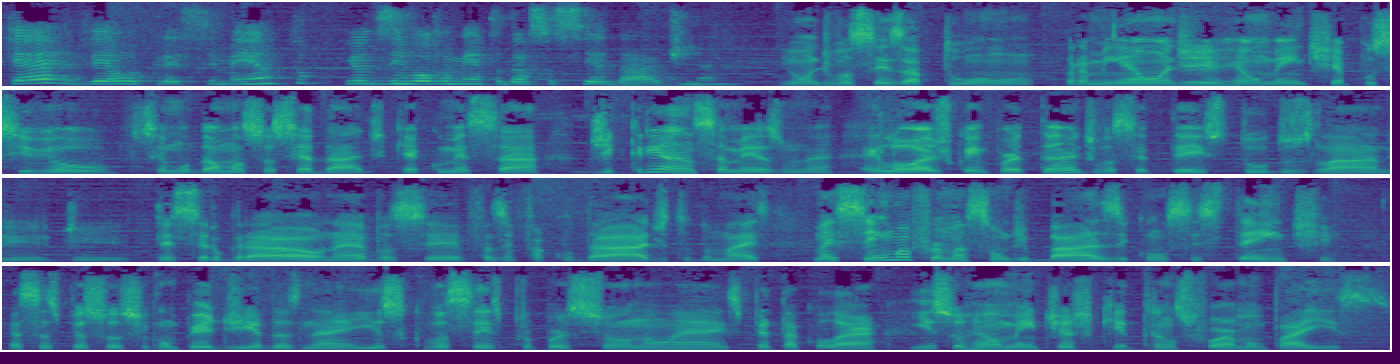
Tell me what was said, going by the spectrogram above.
quer ver o crescimento e o desenvolvimento da sociedade, né? E onde vocês atuam, para mim é onde realmente é possível você mudar uma sociedade, que é começar de criança mesmo, né? É lógico, é importante você ter estudos lá de, de terceiro grau, né? Você fazer faculdade e tudo mais, mas sem uma formação de base consistente, essas pessoas ficam perdidas, né? Isso que vocês proporcionam é espetacular. Isso realmente acho que transforma um país.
